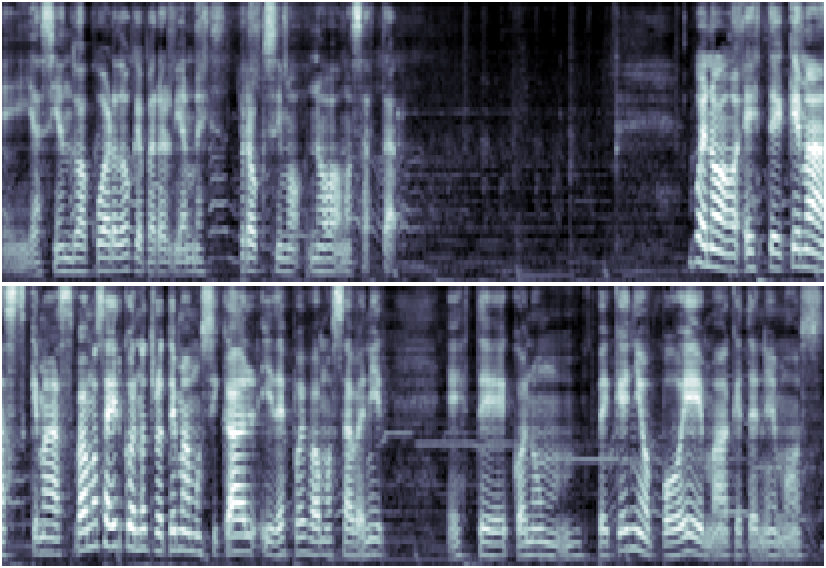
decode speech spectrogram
y haciendo acuerdo que para el viernes próximo no vamos a estar. Bueno, este, ¿qué más? ¿Qué más? Vamos a ir con otro tema musical y después vamos a venir este, con un pequeño poema que tenemos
